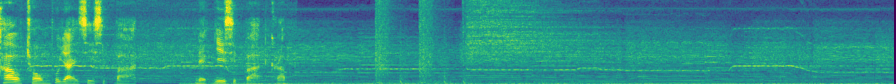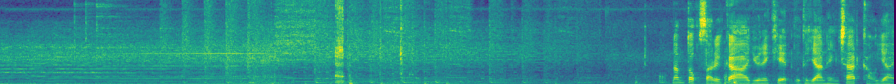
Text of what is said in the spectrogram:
เข้าชมผู้ใหญ่ 40 บาท เด็ก 20 บาทครับน้ำตกสาริกาอยู่ในเขตอุทยานแห่งชาติเขาใหญ่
